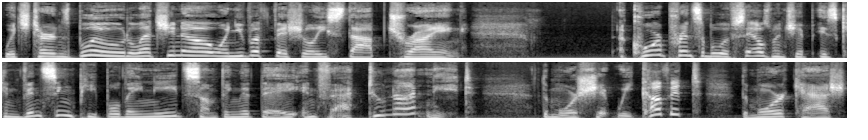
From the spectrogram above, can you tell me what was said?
which turns blue to let you know when you've officially stopped trying? A core principle of salesmanship is convincing people they need something that they, in fact, do not need. The more shit we covet, the more cash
